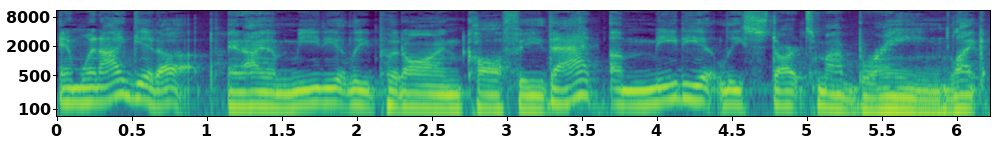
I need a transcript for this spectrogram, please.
And when I get up and I immediately put on coffee, that immediately starts my brain. Like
